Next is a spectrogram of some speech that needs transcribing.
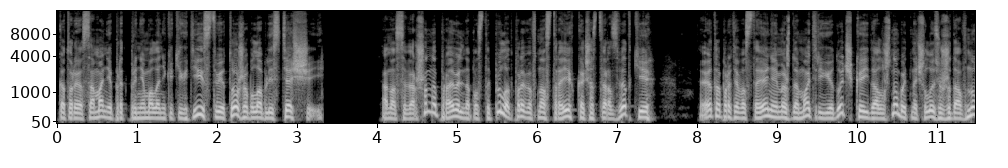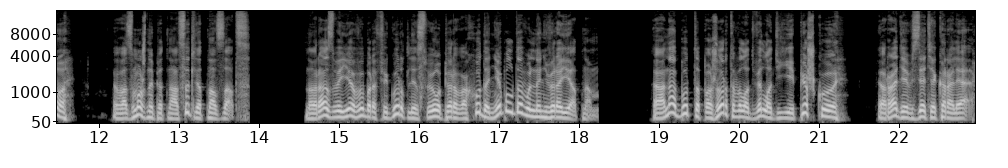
которая сама не предпринимала никаких действий, тоже была блестящей. Она совершенно правильно поступила, отправив нас троих в качестве разведки. Это противостояние между матерью и дочкой должно быть началось уже давно — возможно, 15 лет назад. Но разве её выбор фигур для своего первого хода не был довольно невероятным? Она будто пожертвовала две ладьи пешку ради взятия короля.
